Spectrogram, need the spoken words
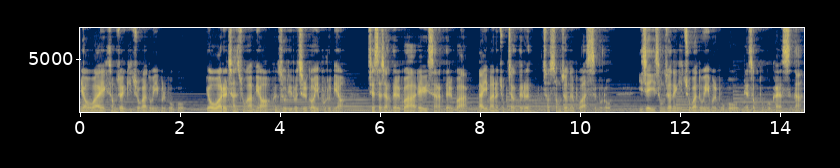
여호와의 성전 기초가 놓임을 보고 여호와를 찬송하며 큰 소리로 즐거이 부르며 제사장들과 레위 사람들과 나이 많은 족장들은 첫 성전을 보았으므로 이제 이 성전의 기초가 놓임을 보고 대성통곡하였으나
